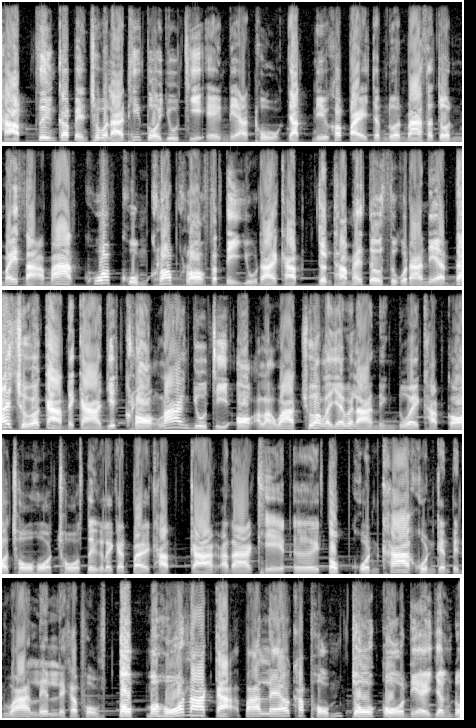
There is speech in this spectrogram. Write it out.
ครับ ซึ่งก็เป็นช่วงเวลาที่ตัวยูจิเองเนี่ย ถูกยัดนิ้วเข้าไปจำนวนมากซะจนไม่สามารถควบคุมครอบครองสติอยู่ได้ครับ จนทำให้ตัวสุกุนะเนี่ย ได้ฉวยโอกาสในการยึดครองร่างยูจิออกอารวาสช่วงระยะเวลาหนึ่งด้วยครับก็โชว์โหดโชว์ตึงอะไรกันไปครับ กลางอาณาเขตเอ่ยตบคนฆ่าคนกันเป็นว่าเล่นเลยครับผม ตบมโหนากะมาแล้วครับผมโจโกเนี่ยยังโด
